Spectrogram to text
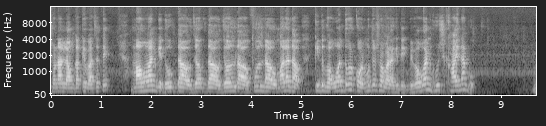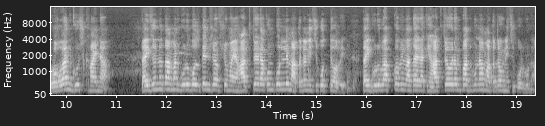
সোনার লঙ্কাকে বাঁচাতে? ভগবানকে ধূপ দাও, জপ দাও, জল দাও, ফুল দাও, মালা দাও, কিন্তু ভগবান তোমার কর্মটা সবার আগে দেখবে। ভগবান ঘুষ খায় না গো। ভগবান ঘুষ খায় না। তাই জন্য তো আমার গুরু বলতেন সব সময় হাতটা এরকম করলে মাথাটা নিচু করতে হবে। তাই গুরু বাক্য আমি মাথায় রাখি হাতটাও এরকম পাতবো না, মাথাটাও নিচু করব না।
